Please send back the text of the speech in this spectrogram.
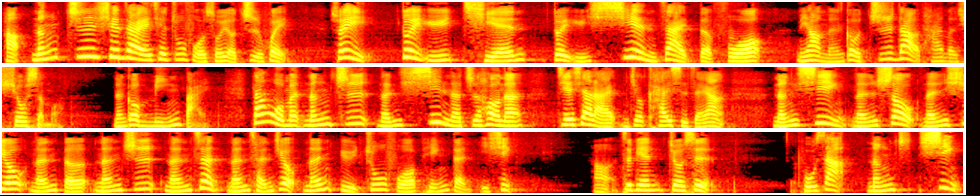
好能知现在一切诸佛所有智慧，所以对于前，对于现在的佛，你要能够知道他们修什么，能够明白。当我们能知能信了之后呢，接下来你就开始怎样？能信能受能修能得能知能正能成就，能与诸佛平等一性。好，这边就是菩萨。能信、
